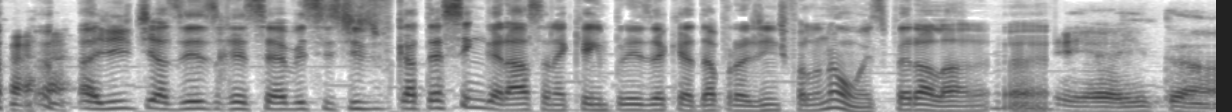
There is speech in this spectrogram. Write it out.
a gente às vezes recebe esses títulos e fica até sem graça, né? Que a empresa quer dar pra gente fala, não, mas espera lá, né? É, é então.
